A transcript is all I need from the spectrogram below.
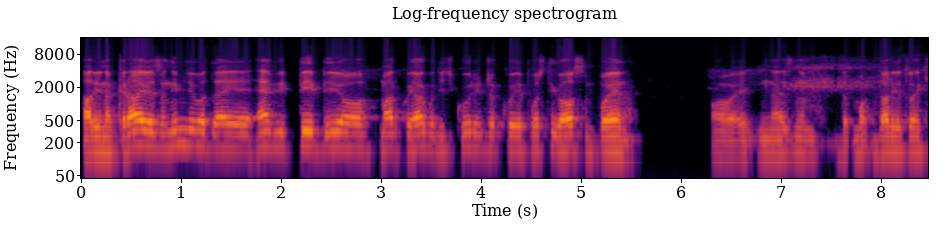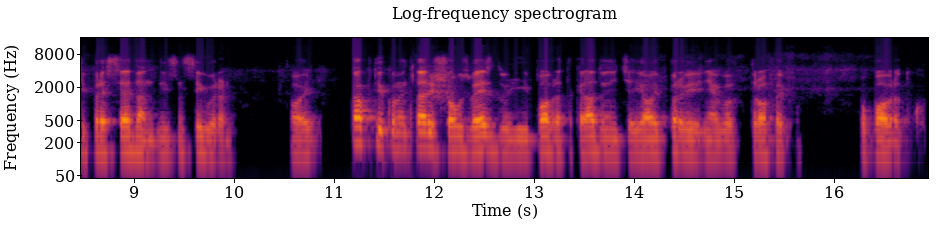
ali na kraju je zanimljivo da je MVP bio Marko Jagodić Kuriđa koji je postigao 8 poena. Ovaj, ne znam da, da li je to neki presedan, nisam siguran. Ovaj, kako ti komentariš ovu zvezdu i povratak Radonjića i ovaj prvi njegov trofej po, po povratku?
